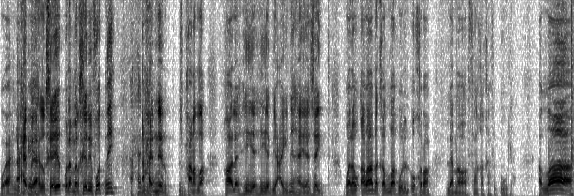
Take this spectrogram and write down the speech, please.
وأهل أحب الخير. أهل الخير ولما الخير يفوتني أحن أحن له. سبحان الله. قال هي هي بعينها يا زيد. ولو أرادك الله للأخرى لما وفقك في الأولى. الله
